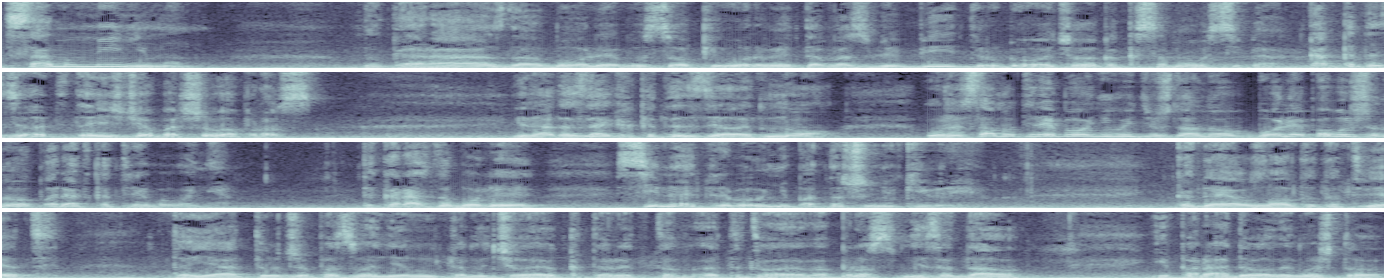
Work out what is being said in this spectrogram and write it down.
Самый минимум. Но гораздо более высокий уровень – это возлюбить другого человека как самого себя. Как это сделать, это еще большой вопрос. И надо знать, как это сделать. Но уже само требование видим, что оно более повышенного порядка требования. Это гораздо более сильное требование по отношению к евреям. Когда я узнал этот ответ, то я тут же позвонил тому человеку, который этот, этот вопрос мне задал, и порадовал ему, что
